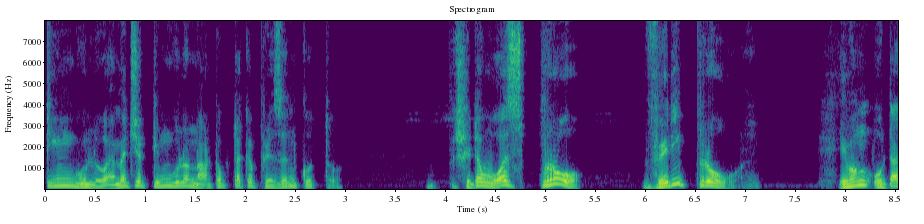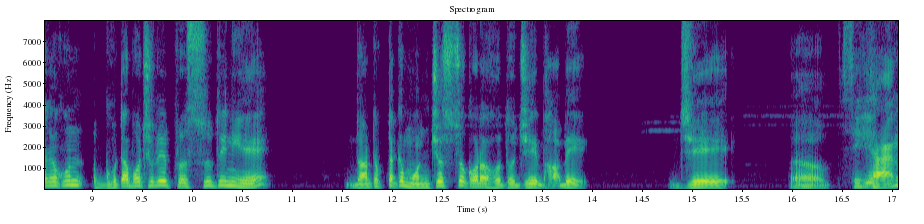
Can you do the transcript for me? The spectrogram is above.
টিমগুলো অ্যামেচার টিমগুলো নাটকটাকে প্রেজেন্ট করতো সেটা ওয়াজ প্রো ভেরি প্রো এবং ওটা যখন গোটা বছরের প্রস্তুতি নিয়ে নাটকটাকে মঞ্চস্থ করা হতো যেভাবে যে ক্যান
